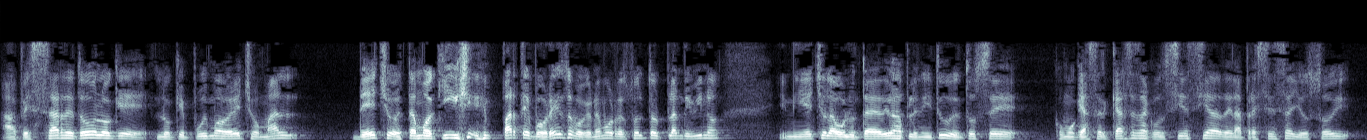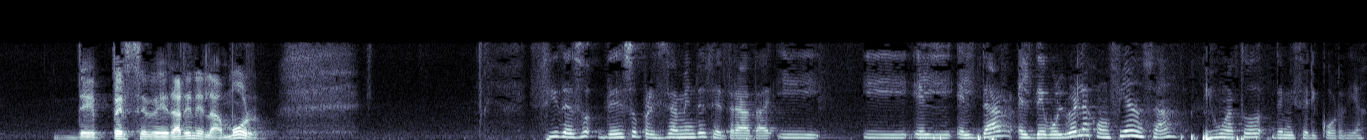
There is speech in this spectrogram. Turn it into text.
a pesar de todo lo que, lo que pudimos haber hecho mal, de hecho estamos aquí en parte por eso, porque no hemos resuelto el plan divino ni hecho la voluntad de Dios a plenitud. Entonces, como que acercarse a esa conciencia de la presencia yo soy, de perseverar en el amor. Sí, de eso, de eso precisamente se trata. Y, y el, el dar, el devolver la confianza es un acto de misericordia.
